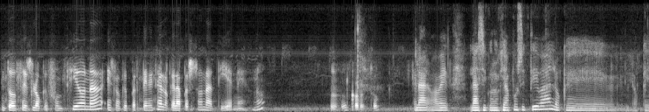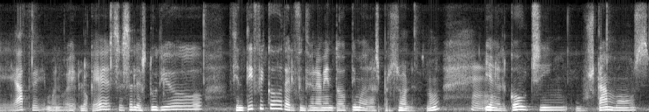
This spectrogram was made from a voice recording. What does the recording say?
Entonces lo que funciona es lo que pertenece a lo que la persona tiene, ¿no? correcto. Claro, a ver, la psicología positiva lo que, lo que hace, bueno, eh, lo que es, es el estudio científico del funcionamiento óptimo de las personas, ¿no? Y en el coaching buscamos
